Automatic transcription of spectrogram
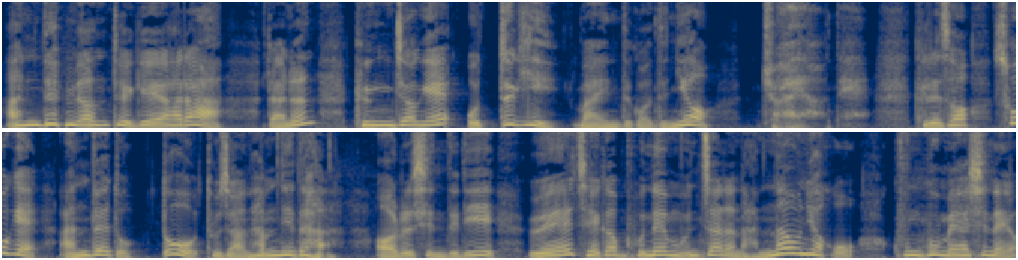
안 되면 되게 하라. 라는 긍정의 오뚜기 마인드거든요. 좋아요. 네. 그래서 소개 안 돼도 또 도전합니다. 어르신들이 왜 제가 보낸 문자는 안 나오냐고 궁금해 하시네요.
